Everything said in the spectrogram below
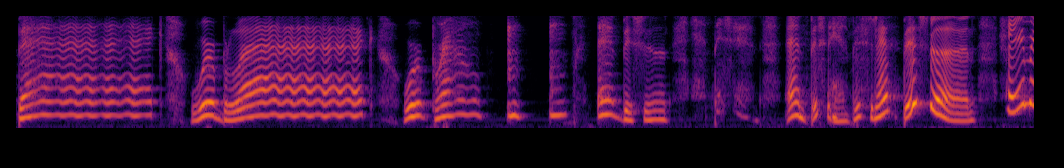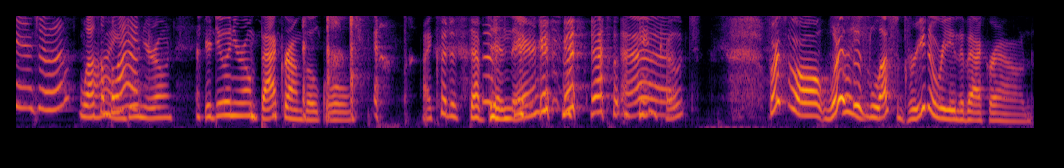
Back. We're black. We're brown. Mm, mm. Ambition, ambition, ambition, ambition, ambition. Hey, Mandra, welcome Hi, back. You're doing your own. You're doing your own background vocals. I could have stepped in there. Put me in, coach. First of all, what is this lush greenery in the background?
